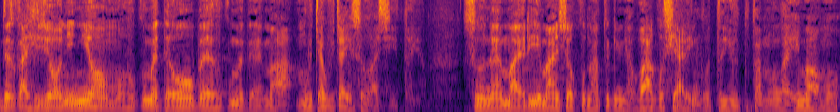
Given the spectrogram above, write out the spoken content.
ですから非常に日本も含めて欧米含めてまあむちゃくちゃ忙しいという。数年前リーマンショックの時にはワークシェアリングと言ってたものが今はもう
